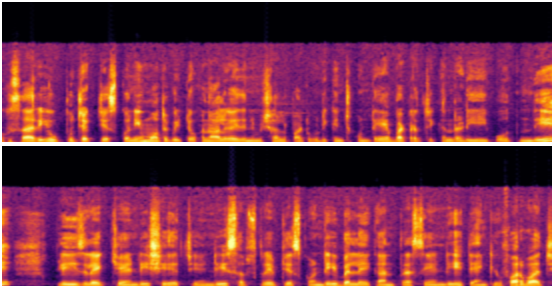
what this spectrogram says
ఒకసారి ఉప్పు చెక్ చేసుకొని మూత పెట్టి ఒక నాలుగైదు నిమిషాల పాటు ఉడికించుకుంటే బటర్ చికెన్ రెడీ అయిపోతుంది. ప్లీజ్ లైక్ చేయండి షేర్ చేయండి సబ్స్క్రైబ్ చేసుకోండి బెల్ ఐకాన్ ప్రెస్ చేయండి. Thank you for watching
